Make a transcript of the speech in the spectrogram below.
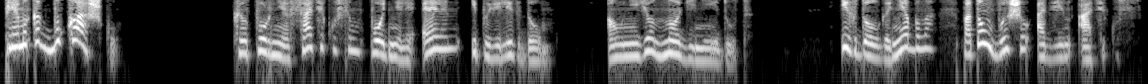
Прямо как букашку. Кэлпурния с Атикусом подняли Эллен и повели в дом, а у нее ноги не идут. Их долго не было, потом вышел один Атикус.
